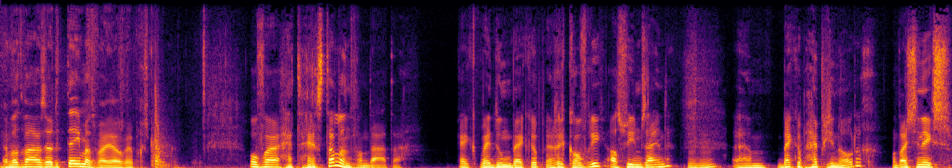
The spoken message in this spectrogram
En wat waren zo de thema's waar je over hebt gesproken? Over het herstellen van data. Kijk, wij doen backup en recovery als Veeam zijnde. Mm backup heb je nodig. Want als je niks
